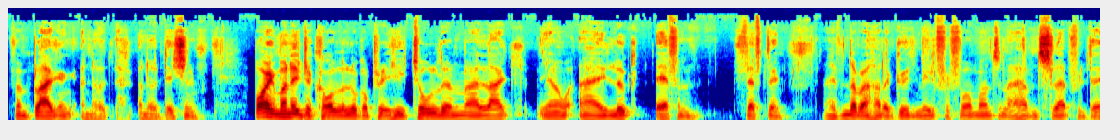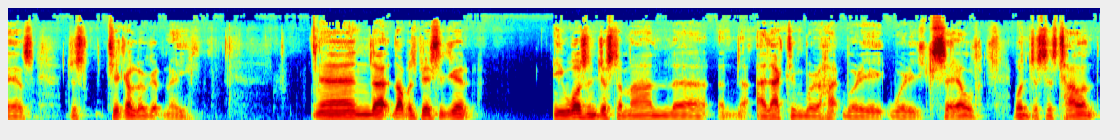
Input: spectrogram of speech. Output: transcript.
from blagging an, an audition. Borrowing money to call the local pre, he told him, I like, you know, I look effing 50. I've never had a good meal for four months and I haven't slept for days. Just take a look at me. And uh, that was basically it. He wasn't just a man uh, at acting where, where, he, where he excelled. It wasn't just his talent.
